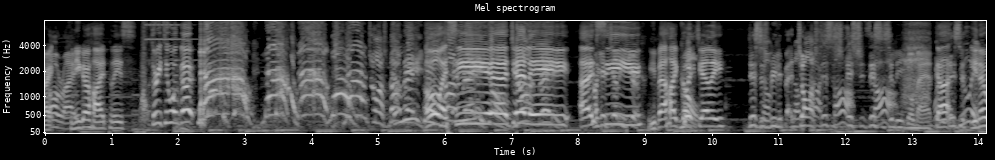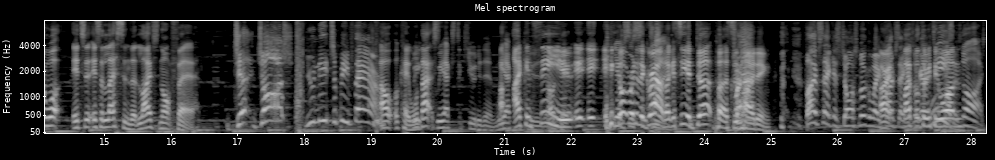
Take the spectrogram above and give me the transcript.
All right, All right. can you go hide, please? Three, two, one, go! No! No! No! No! Josh, not ready. Oh, I Not see ready, you, go. Jelly. I Okay, see Jelly, you. here. You better hide quick, No. Jelly. This is No, really bad. no, Josh, Josh, this is stop, this, is- this is illegal, man. What are you Guys, you know what? It's a, it's a lesson that life's not fair. J- Josh, you need to be fair. Oh, okay. Well, we, that's. we executed him. We I, I can see him. Okay. you. It, it, it got rid of the ground. time. I can see a dirt person Crap. hiding. Five seconds, Josh. Look away. All right, five seconds. five, four, okay? three, two, Please, one. Josh.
